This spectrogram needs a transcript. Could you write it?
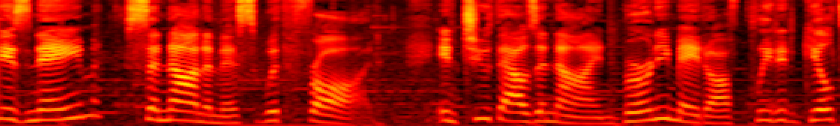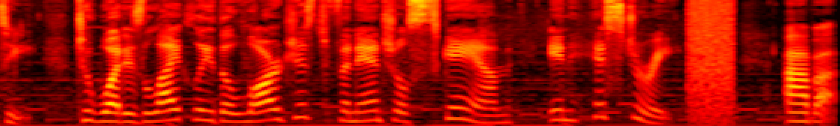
His name synonymous with fraud. In 2009, Bernie Madoff pleaded guilty to what is likely the largest financial scam in history. Aber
